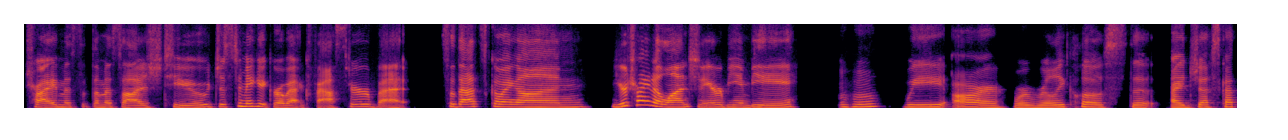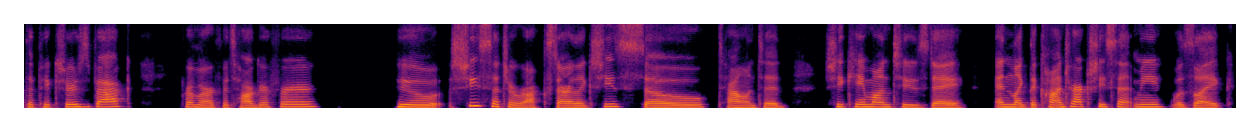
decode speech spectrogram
try the massage too, just to make it grow back faster. But so that's going on. You're trying to launch an Airbnb. hmm We are. We're really close. The I just got the pictures back from our photographer who she's such a rock star. Like she's so talented. She came on Tuesday and like the contract she sent me was like,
